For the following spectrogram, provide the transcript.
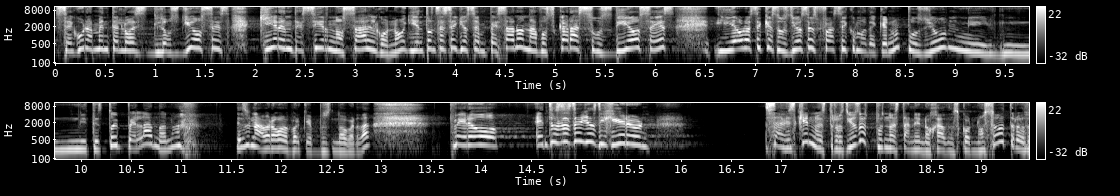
seguramente los, dioses quieren decirnos algo, ¿no? Y entonces ellos empezaron a buscar a sus dioses y ahora sé que sus dioses fue así como de que, no, pues yo ni, ni te estoy pelando, ¿no? Es una broma porque pues no, ¿verdad? Pero entonces ellos dijeron, sabes que nuestros dioses pues no están enojados con nosotros.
